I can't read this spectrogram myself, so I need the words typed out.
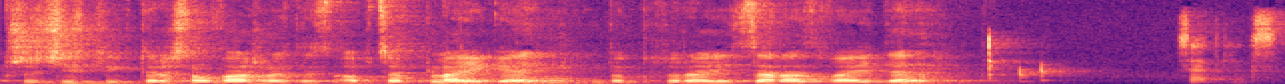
przyciski, które są ważne, to jest opcja Play Game, do której zaraz wejdę. settings,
